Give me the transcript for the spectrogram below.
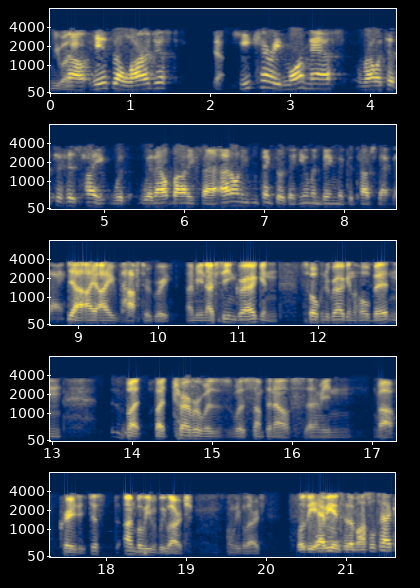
He was. No, he's the largest. Yeah. He carried more mass relative to his height with without body fat. I don't even think there's a human being that could touch that guy. Yeah, I, I have to agree. I mean, I've seen Greg and spoken to Greg and the whole bit, and but but Trevor was was something else. I mean, wow, crazy, just unbelievably large, unbelievably large. Was he heavy into the MuscleTech?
